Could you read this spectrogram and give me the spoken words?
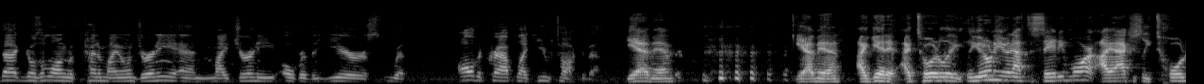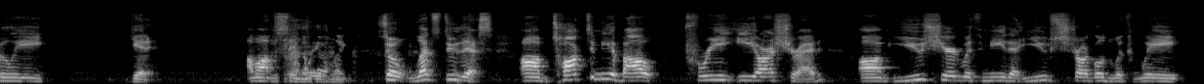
that goes along with kind of my own journey and my journey over the years with all the crap like you've talked about. Yeah, man. yeah, man. I get it. I totally, you don't even have to say anymore. I actually totally get it. I'm on the same wavelength. So let's do this. Um, talk to me about pre ER shred. Um, you shared with me that you've struggled with weight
